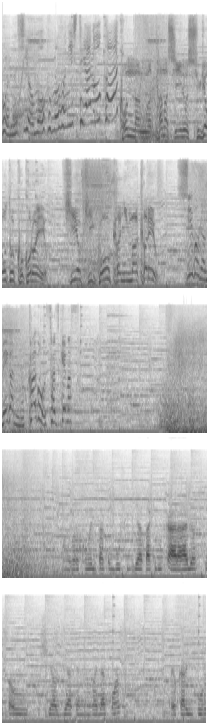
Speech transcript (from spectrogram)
お主をモフモフにしてやろうか。困難は魂の修行と心得よ。清き豪華にまかれよ。守護の女神の加護を授けます。Aí o cara empurra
